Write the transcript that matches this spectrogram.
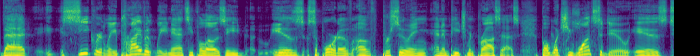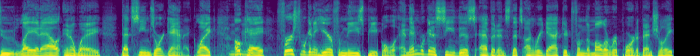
That secretly, privately, Nancy Pelosi is supportive of pursuing an impeachment process. But what she wants to do is to lay it out in a way that seems organic. Like, mm-hmm. okay, first we're going to hear from these people, and then we're going to see this evidence that's unredacted from the Mueller report eventually.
